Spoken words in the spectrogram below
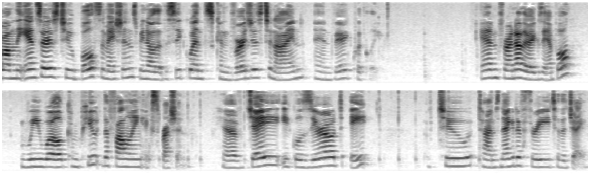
From the answers to both summations, we know that the sequence converges to 9, and very quickly. And for another example, we will compute the following expression. We have j equals 0 to 8 of 2 times negative 3 to the j.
